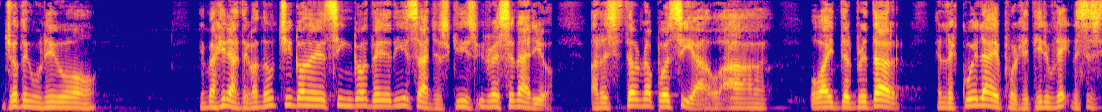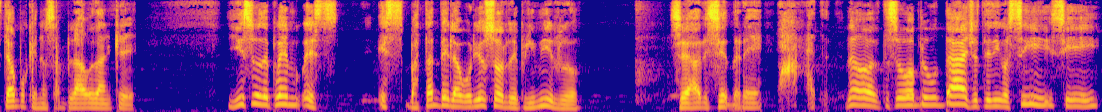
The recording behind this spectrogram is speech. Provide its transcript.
yo tengo un ego Imagínate, cuando un chico de 5, de 10 años quiere subir al escenario a recitar una poesía o a, o a interpretar en la escuela es porque tiene un, necesitamos que nos aplaudan. que Y eso después es, es bastante laborioso reprimirlo. O sea, diciéndole, ah, no, entonces vos a preguntar, yo te digo sí, sí.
